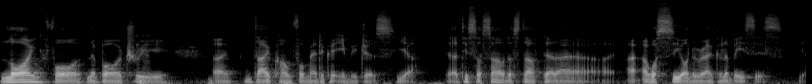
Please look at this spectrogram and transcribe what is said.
LOINC for laboratory, mm-hmm. uh, DICOM for medical images. Yeah uh, these are some of the stuff that I, I, I will see on a regular basis. Yeah.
